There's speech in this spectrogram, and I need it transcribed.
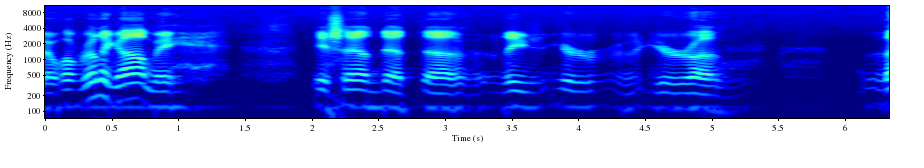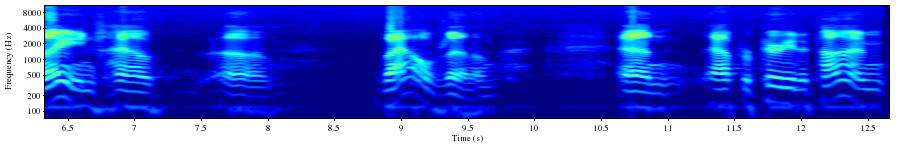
but what really got me, he said that uh, these your your uh, veins have uh, valves in them, and after a period of time,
